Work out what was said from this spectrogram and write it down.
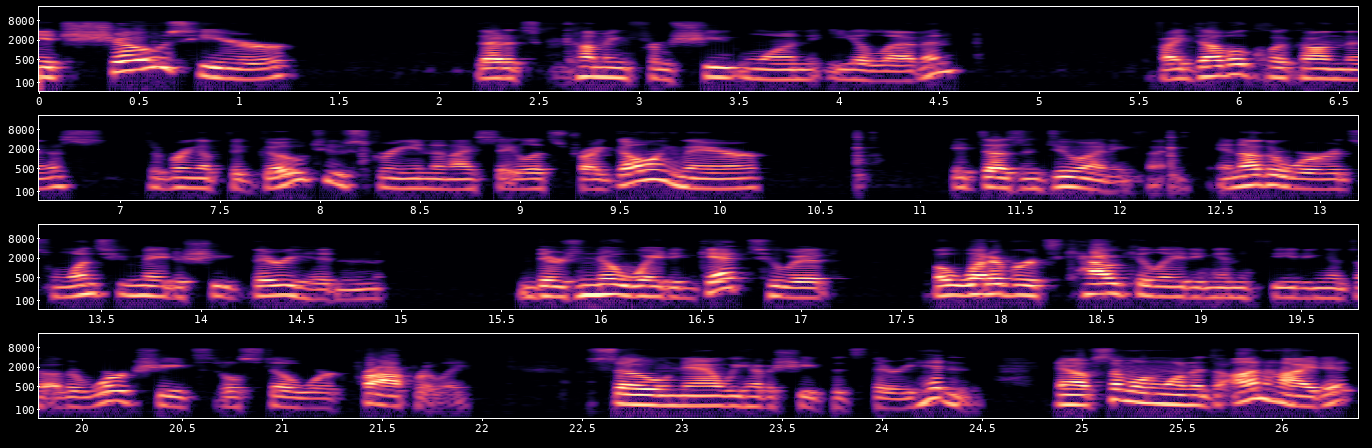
it shows here that it's coming from sheet 1 E11. If I double click on this to bring up the go to screen and I say let's try going there, it doesn't do anything. In other words, once you've made a sheet very hidden, there's no way to get to it, but whatever it's calculating and feeding into other worksheets, it'll still work properly. So now we have a sheet that's very hidden. Now if someone wanted to unhide it,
